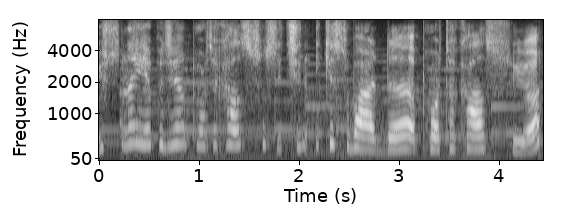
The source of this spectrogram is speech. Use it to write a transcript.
Üstüne yapacağım portakal sos için 2 su bardağı portakal suyu,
